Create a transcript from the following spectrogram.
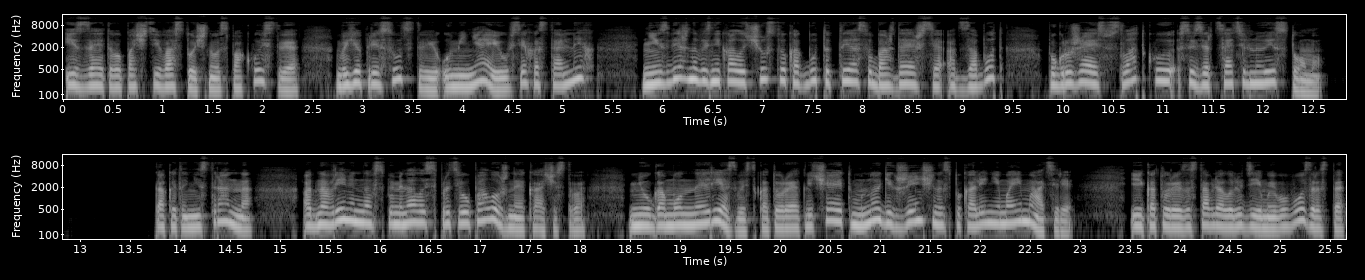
Из-за этого почти восточного спокойствия в ее присутствии у меня и у всех остальных неизбежно возникало чувство, как будто ты освобождаешься от забот, погружаясь в сладкую созерцательную истому. Как это ни странно, одновременно вспоминалось противоположное качество — неугомонная резвость, которая отличает многих женщин из поколения моей матери и которая заставляла людей моего возраста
